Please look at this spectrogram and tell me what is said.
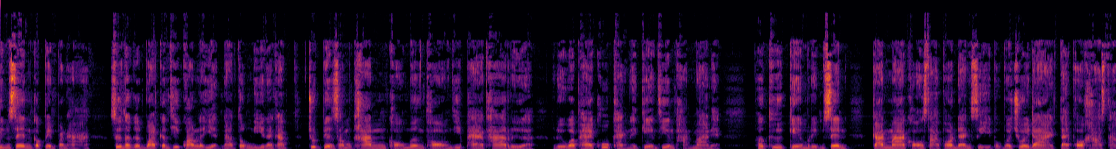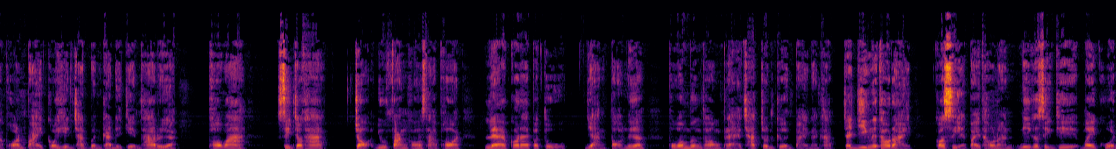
ิมเส้นก็เป็นปัญหา ซึ่งถ้าเกิดวัดกันที่ความละเอียดนะตรงนี้นะครับ จุดเปลี่ยนสำคัญของเมืองทองที่แพ้ท่าเรือ หรือว่าแพ้คู่แข่งในเกมที่ผ่านมาเนี่ย ก็คือเกมริมเส้น การมาของสาพรแดงสีผมว่าช่วยได้ แต่พอขาดสาพรไปก็เห็นชัดเหมือนกันในเกมท่าเรือ เพราะว่าสิงเจ้าท่าเจาะอยู่ฝั่งของสาพรแล้วก็ได้ประตูอย่างต่อเนื่อง ผมว่าเมืองทองแผลชัดจนเกินไปนะครับ จะยิงได้เท่าไหร่ก็เสียไปเท่านั้น นี่คือสิ่งที่ไม่ควร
